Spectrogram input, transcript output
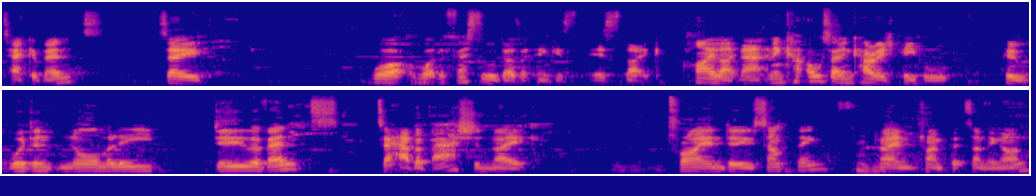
tech events. So what what the festival does, I think, is is like highlight that and enc- also encourage people who wouldn't normally do events to have a bash and like try and do something, try and try and put something on.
